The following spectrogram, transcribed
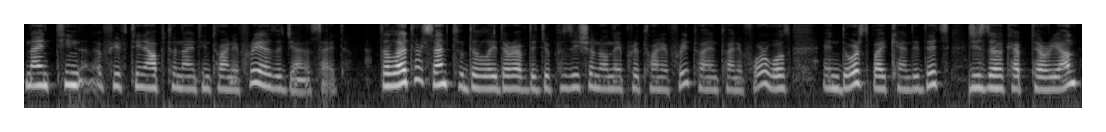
1915 up to 1923 as a genocide. The letter sent to the leader of the opposition on April 23, 2024 was endorsed by candidates Giselle Kapterian,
